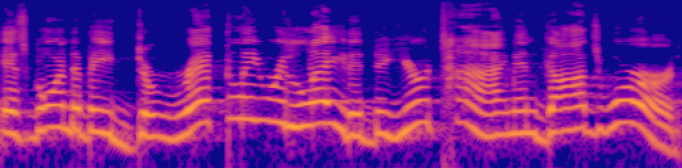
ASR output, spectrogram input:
is going to be directly related to your time in God's Word.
